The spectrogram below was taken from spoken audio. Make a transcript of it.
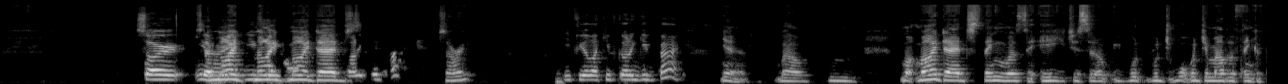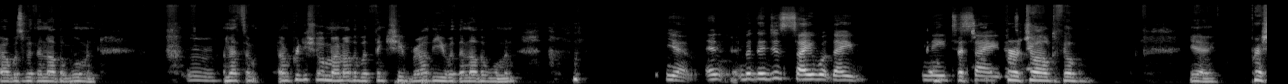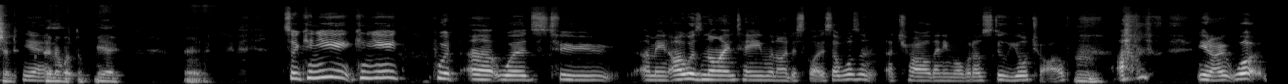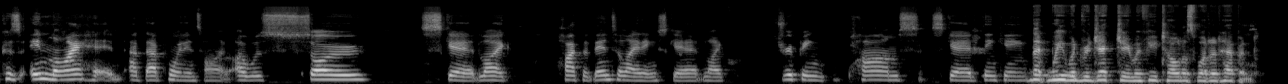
so you So know, my my my dad's gotta give back. sorry. you feel like you've got to give back Yeah. Well, mm, my, my dad's thing was that he just said, "Would, would what would your mother think if I was with another woman?" Mm. And that's I'm pretty sure my mother would think she'd rather you with another woman. yeah and but they just say what they need to That's say for a child to feel, yeah, pressured. yeah I don't know what the yeah. So can you can you put uh, words to? I mean, I was 19 when I disclosed. I wasn't a child anymore, but I was still your child. Mm. Um, you know what? Because in my head at that point in time, I was so scared, like hyperventilating, scared, like dripping palms, scared, thinking, That we would reject you if you told us what had happened.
